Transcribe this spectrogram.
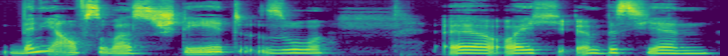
wenn ihr auf sowas steht, so äh, euch ein bisschen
